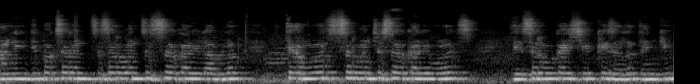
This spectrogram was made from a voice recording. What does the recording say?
आणि दीपक सरांचं सर्वांचं सहकार्य लाभलं. त्यामुळंच सर्वांच्या सहकार्यामुळंच हे सर्व काही शक्य झालं. थँक्यू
